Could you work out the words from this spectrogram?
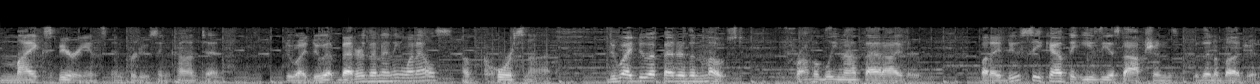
my experience in producing content. Do I do it better than anyone else? Of course not. Do I do it better than most? Probably not that either. But I do seek out the easiest options within a budget.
